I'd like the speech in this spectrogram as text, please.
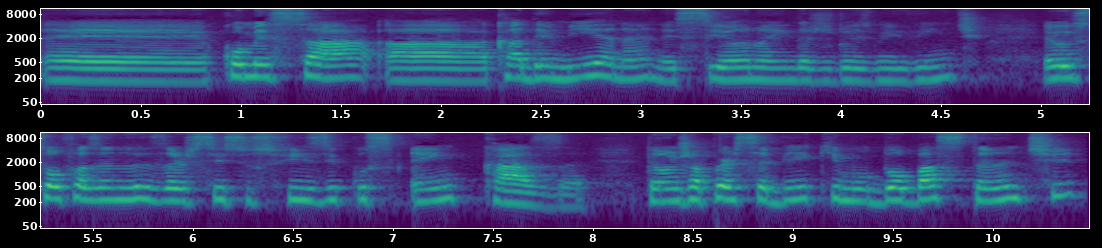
é, começar a academia né, nesse ano ainda de 2020, eu estou fazendo exercícios físicos em casa. Então, eu já percebi que mudou bastante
